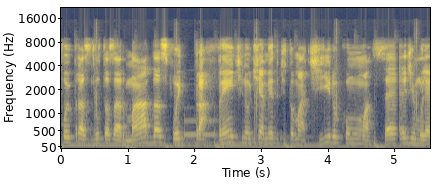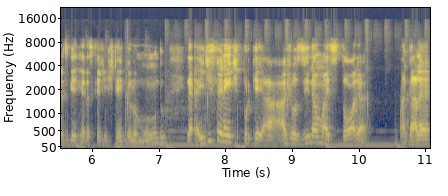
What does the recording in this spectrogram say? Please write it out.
foi para as lutas armadas, foi para frente, não tinha medo de tomar tiro, como uma série de mulheres guerreiras que a gente tem pelo mundo, né? E diferente, porque a, a Josina é uma história, a galera,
